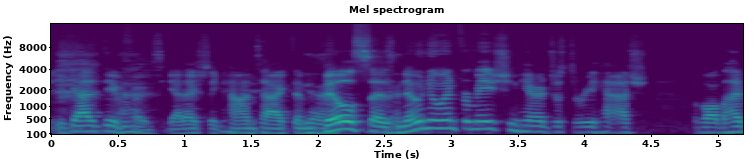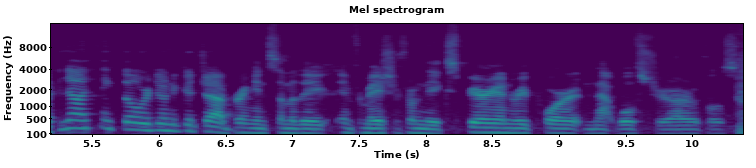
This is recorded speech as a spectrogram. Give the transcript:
So you got to do, uh, folks. You got to actually contact them. Yeah, Bill says no new information here, just a rehash of all the hype. No, I think Bill, we're doing a good job bringing some of the information from the Experian report and that Wolf Street article. So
